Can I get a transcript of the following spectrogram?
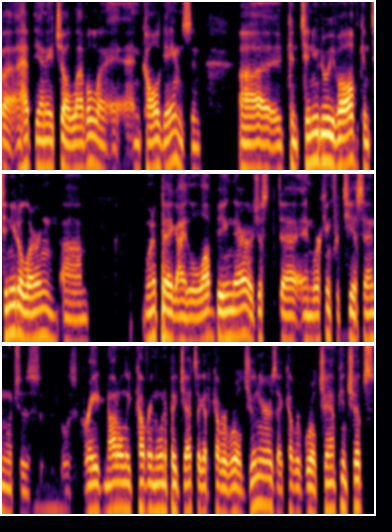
uh, at the NHL level and, and call games and uh, continue to evolve, continue to learn. Um, Winnipeg, I love being there. just uh, and working for TSN, which was was great. Not only covering the Winnipeg Jets, I got to cover World Juniors, I covered World Championships.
